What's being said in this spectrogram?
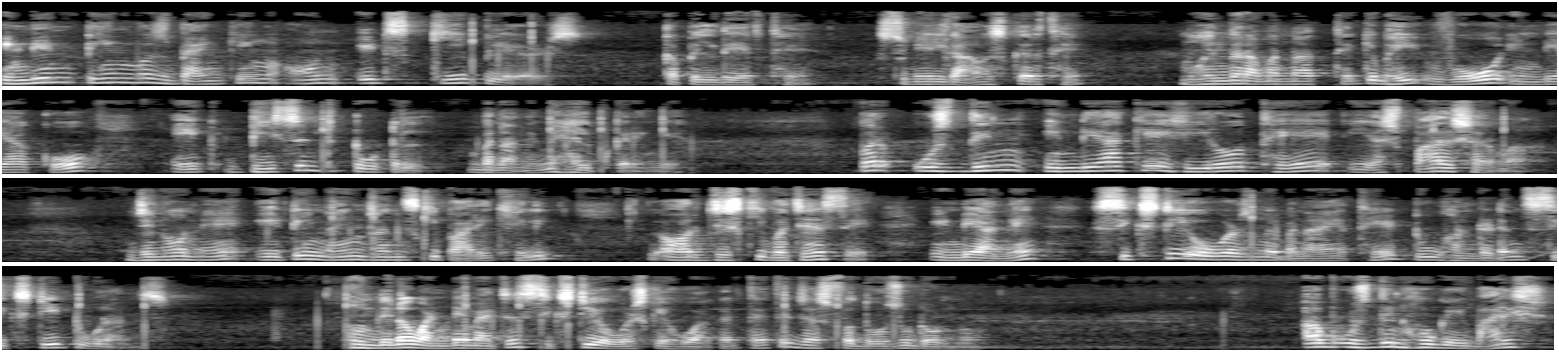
Indian team was banking on its key players Kapil Dev थे, सुनील गावस्कर थे मोहिंदर अमरनाथ थे कि भाई वो इंडिया को एक डिसेंट टोटल बनाने में हेल्प करेंगे। पर उस दिन इंडिया के हीरो थे यशपाल शर्मा, जिन्होंने 89 रन्स की पारी खेली और जिसकी वजह से इंडिया ने 60 ओवर्स में बनाए थे 262 रन्स उन दिनों वनडे मैचेस 60 ओवर्स के हुआ करते थे just for those who don't know अब उस दिन हो गई बारिश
